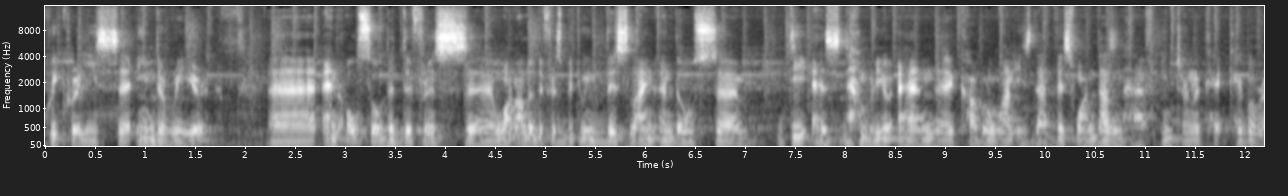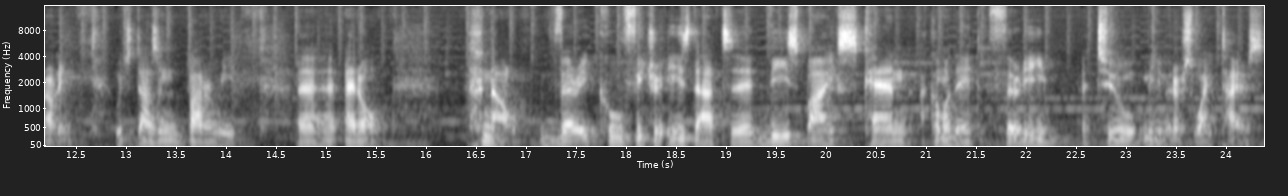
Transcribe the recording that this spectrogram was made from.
quick release uh, in the rear. Uh, and also the difference, uh, one other difference between this line and those um, DSW and uh, Carbon One is that this one doesn't have internal ca cable routing, which doesn't bother me uh, at all. Now, very cool feature is that uh, these bikes can accommodate 32 millimeters wide tires.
